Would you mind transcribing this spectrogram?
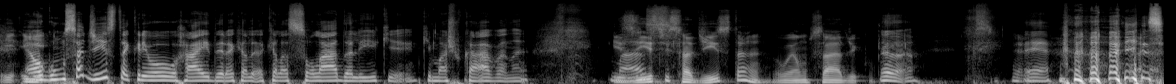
E, É, algum sadista criou o Raider, aquela, aquela solada ali que, que machucava, né? Mas- Existe sadista ou é um sádico? Ah. É. Isso.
